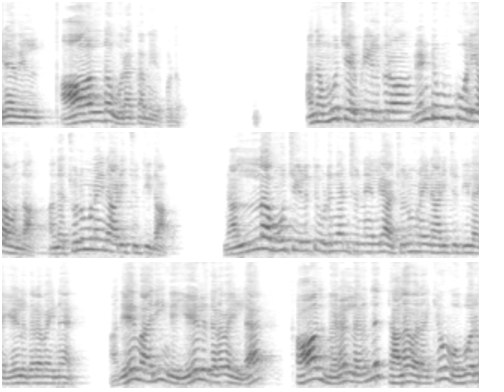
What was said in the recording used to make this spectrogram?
இரவில் ஆழ்ந்த உறக்கம் ஏற்படும். அந்த மூச்சை எப்படி இழுக்கிறோம்? ரெண்டு மூக்கு வழியாகவும் தான் அந்த சுழுமுனை நாடி சுத்தி தான் நல்லா மூச்சு இழுத்து விடுங்கன்னு சொன்னேன் இல்லையா? சுழுமுனை நாடி சுத்தியில ஏழு தடவைன்னு அதே மாதிரி இங்க ஏழு தடவை இல்ல கால் விரல்ல இருந்து தலை வரைக்கும் ஒவ்வொரு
